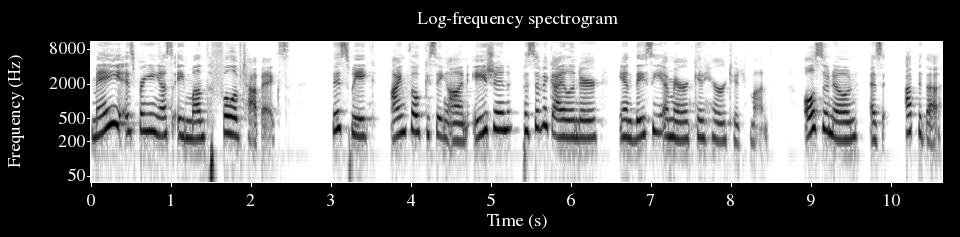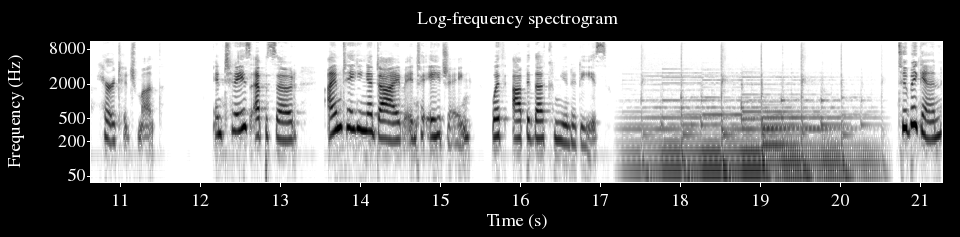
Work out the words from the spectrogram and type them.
May is bringing us a month full of topics. This week, I'm focusing on Asian, Pacific Islander, and Desi American Heritage Month, also known as Apida Heritage Month. In today's episode, I'm taking a dive into aging with Apida communities. To begin,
